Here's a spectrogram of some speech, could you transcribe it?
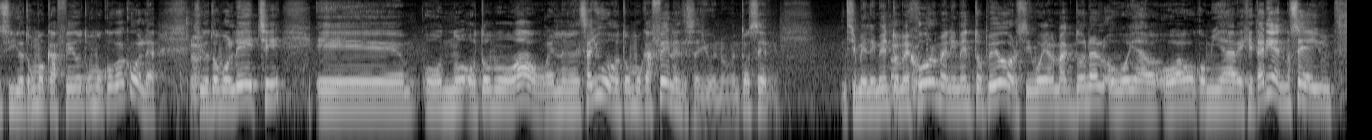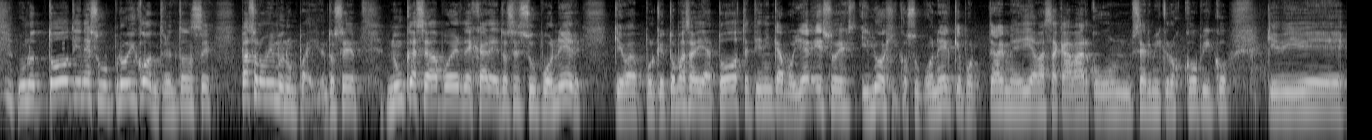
si yo tomo café o tomo Coca-Cola, Claro. si yo tomo leche eh, o, no, o tomo agua en el desayuno o tomo café en el desayuno. Entonces, si me alimento mejor, me alimento peor. Si voy al McDonald's o voy a, o hago comida vegetariana, no sé, hay uno todo tiene su pro y contra. Entonces, pasa lo mismo en un país. Entonces, nunca se va a poder dejar, entonces suponer que va, porque tomas medida todos te tienen que apoyar, eso es ilógico. Suponer que por tal medida vas a acabar con un ser microscópico que vive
